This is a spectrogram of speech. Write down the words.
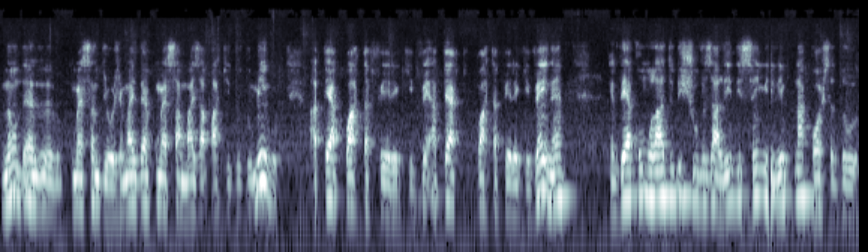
não deve, começando de hoje, mas deve começar mais a partir do domingo até a quarta-feira que vem, até a quarta-feira que vem, né? Tem acumulado de chuvas ali de 100 milímetros na costa do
